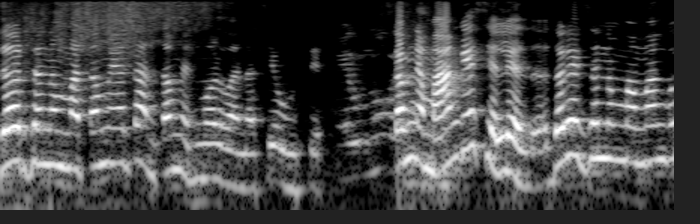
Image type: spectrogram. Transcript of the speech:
દર જન્મમાં તમે હતા ને તમે જ મળવાના છે એવું છે. તમને માંગે છે? લે દરેક જન્મમાં માંગો?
